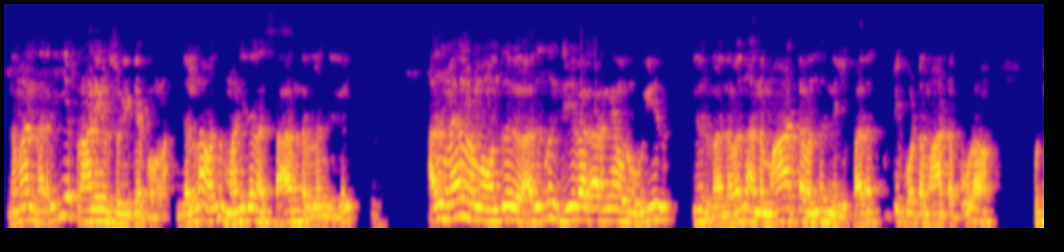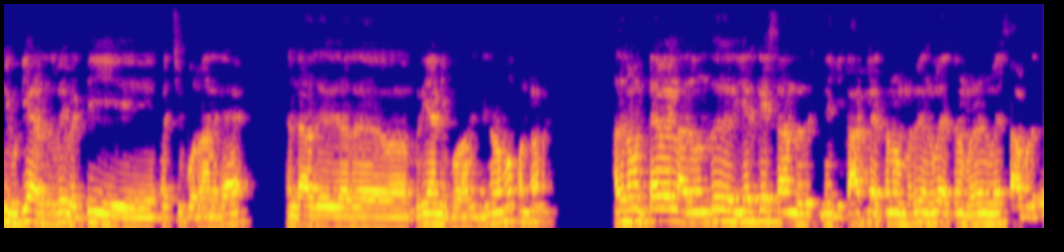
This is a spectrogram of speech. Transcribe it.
இந்த மாதிரி நிறைய பிராணிகள் சொல்லிட்டே போகலாம். இதெல்லாம் வந்து மனிதனை சார்ந்த விலங்குகள். அது மேல நம்ம வந்து அதுக்கும் ஜீவகாரண்யம் ஒரு உயிர் இது இருக்கும். அந்த வந்து அந்த மாட்டை வந்து இன்னைக்கு பத குட்டி போட்ட மாட்டை பூரா குட்டி குட்டியா எடுத்துட்டு போய் வெட்டி வச்சு போடுறானுங்க. ரெண்டாவது அதை பிரியாணி போடுறானுங்க. என்னென்னமோ பண்றாங்க அது நமக்கு தேவையில்லை. அது வந்து இயற்கை சார்ந்தது. இன்னைக்கு காட்டுல எத்தனை மிருகங்களோ எத்தனை மிருகங்களே சாப்பிடுது.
